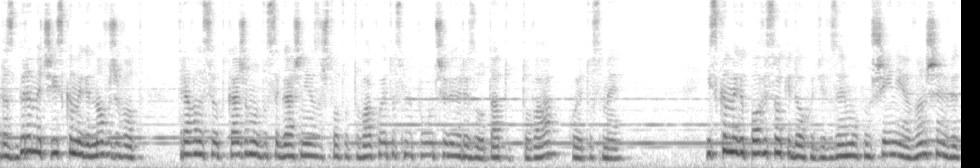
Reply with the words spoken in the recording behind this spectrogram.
Разбираме, че искаме ли нов живот. Трябва да се откажем от досегашния, защото това, което сме получили е резултат от това, което сме. Искаме ли по-високи доходи, взаимоотношения, външен вид.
